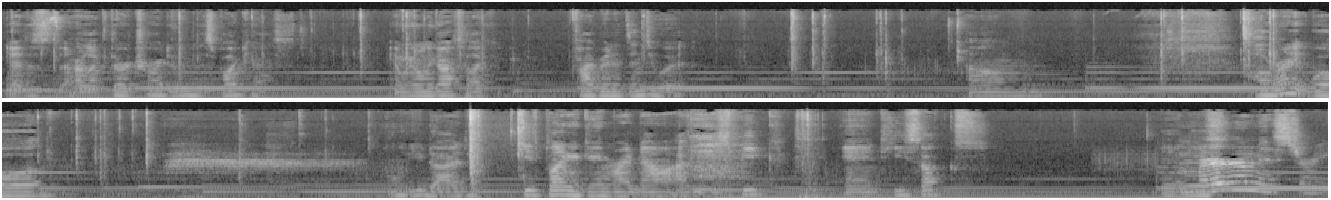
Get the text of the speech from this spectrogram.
Yeah, this is our like third try doing this podcast, and we only got to like five minutes into it. Um. All right. Well. Well, you died. He's playing a game right now as we speak, and he sucks. And Murder Mystery.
